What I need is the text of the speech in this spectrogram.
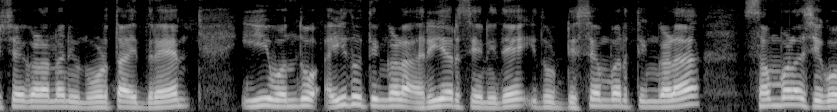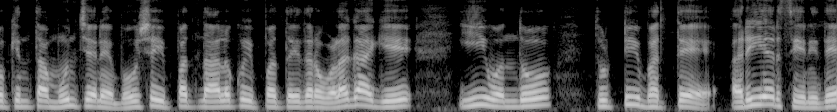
ವಿಷಯಗಳನ್ನು ನೀವು ನೋಡ್ತಾ ಇದ್ದರೆ ಈ ಒಂದು ಐದು ತಿಂಗಳ ಅರಿಯರ್ಸ್ ಏನಿದೆ, ಇದು ಡಿಸೆಂಬರ್ ತಿಂಗಳ ಸಂಬಳ ಸಿಗೋಕ್ಕಿಂತ ಮುಂಚೆನೇ, ಬಹುಶಃ ಇಪ್ಪತ್ನಾಲ್ಕು, ಇಪ್ಪತ್ತೈದರ ಒಳಗಾಗಿ ಈ ಒಂದು ತುಟ್ಟಿ ಭತ್ತೆ ಅರಿಯರ್ಸ್ ಏನಿದೆ,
